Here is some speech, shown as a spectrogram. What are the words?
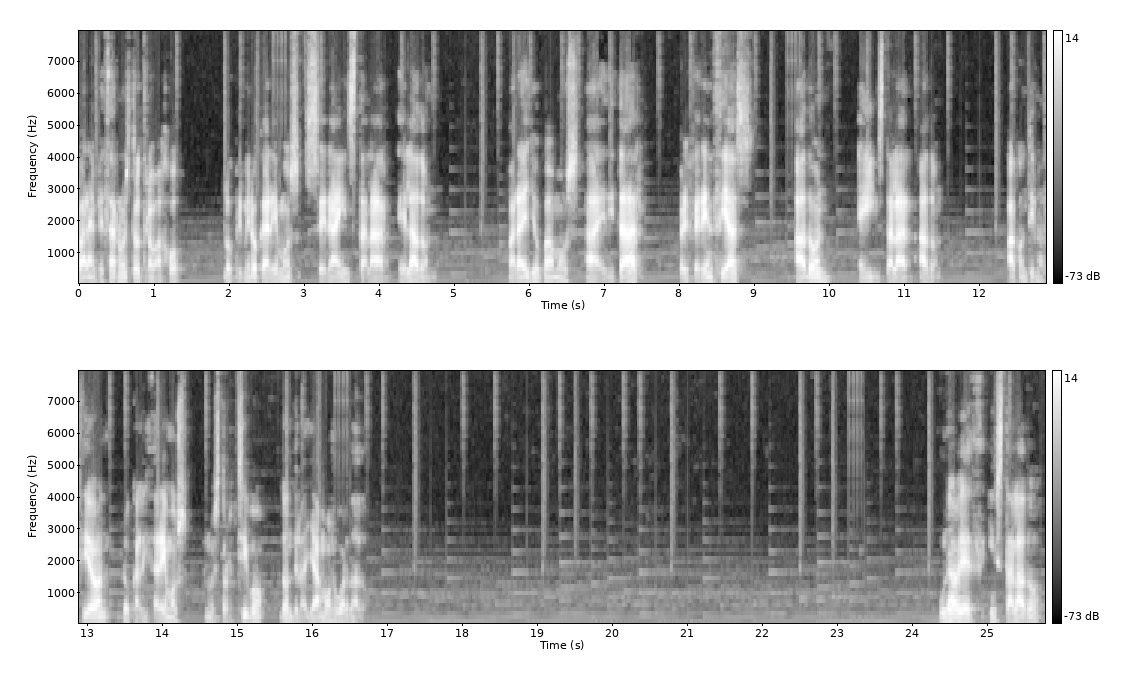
Para empezar nuestro trabajo, lo primero que haremos será instalar el add-on. Para ello vamos a editar, preferencias, add-on e instalar add-on. A continuación localizaremos nuestro archivo donde lo hayamos guardado. Una vez instalado,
